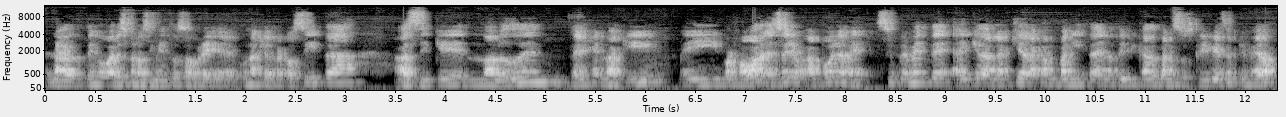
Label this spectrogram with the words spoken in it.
La verdad tengo varios conocimientos sobre una que otra cosita. Así que no lo duden, déjenlo aquí. Y por favor, en serio, apóyame. Simplemente hay que darle aquí a la campanita de notificaciones. Bueno, suscribirse primero,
